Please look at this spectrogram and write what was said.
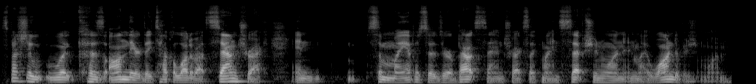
especially because on there they talk a lot about soundtrack, and some of my episodes are about soundtracks, like my Inception one and my WandaVision one.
